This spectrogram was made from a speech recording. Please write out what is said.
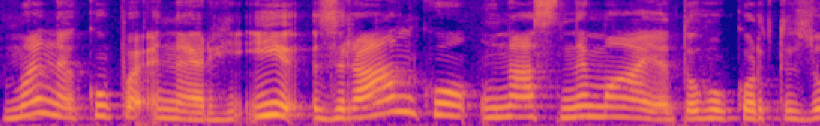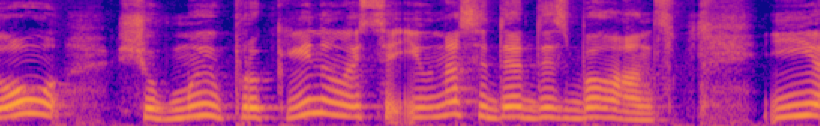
в мене купа енергії. І зранку у нас немає того кортизолу, щоб ми прокинулися, і у нас іде дисбаланс. І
